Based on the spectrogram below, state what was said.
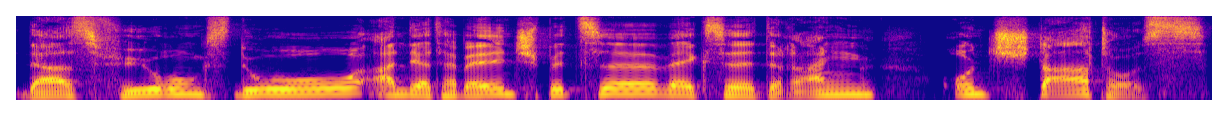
Das Führungsduo an der Tabellenspitze wechselt Rang und Status.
